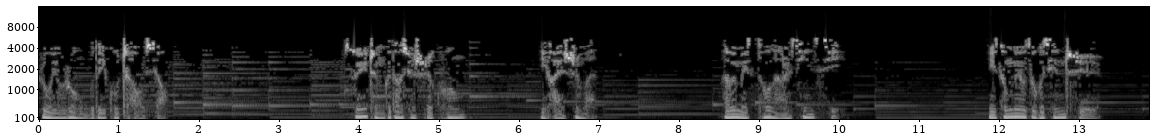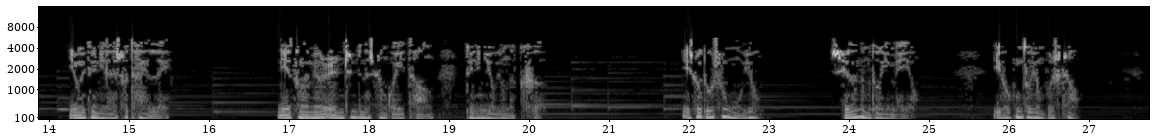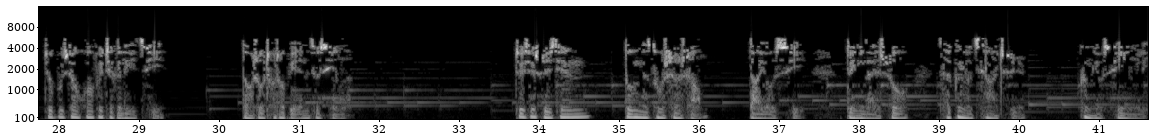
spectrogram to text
若有若无的一股嘲笑，所以整个大学时光，你还是玩，还为每次偷懒而欣喜。你从没有做过兼职，因为对你来说太累。你也从来没有认认真真的上过一堂对你有用的课。你说读书无用，学了那么多也没用，以后工作用不上。就不需要花费这个力气，到时候抄抄别人的就行了。这些时间都用在宿舍上打游戏，对你来说才更有价值，更有吸引力。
